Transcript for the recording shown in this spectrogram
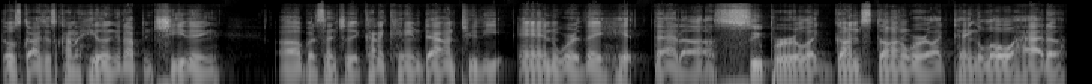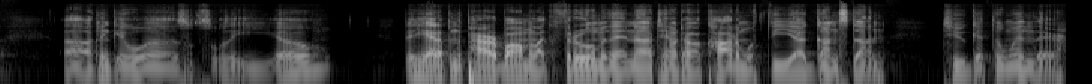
those guys just kind of healing it up and cheating. Uh, but essentially, it kind of came down to the end where they hit that uh, super like gun stun where like Tanga Loa had a, uh, I think it was was it Yoh that he had up in the power bomb and like threw him, and then uh, Tama Tonga caught him with the uh, gun stun to get the win there.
